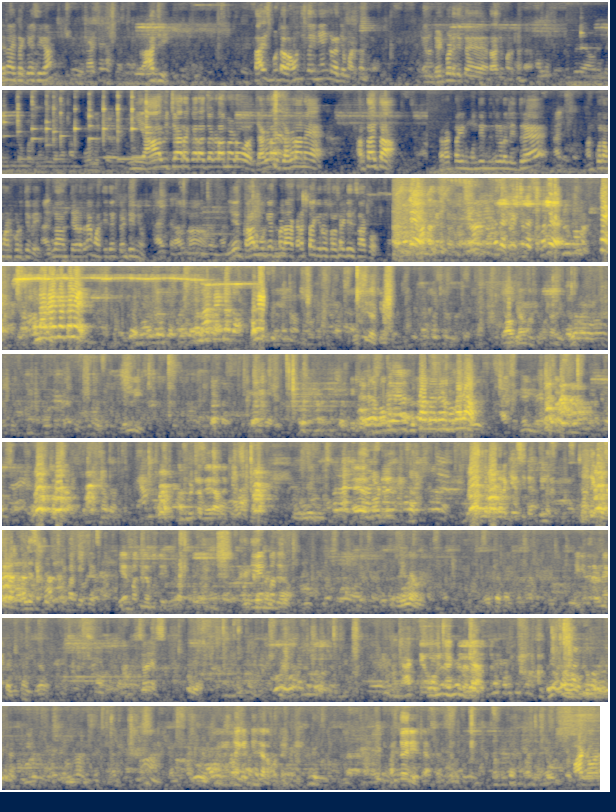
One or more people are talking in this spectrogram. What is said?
ಏನಾಯ್ತಾ ಈಗ ರಾಜಿ. ಸಾಯಿಸ್ಬಿಟ್ಟಲ್ಲ ಅವನ ಜೊತೆ ಇನ್ ಹೆಂಗ್ ರಾಜಿ ಮಾಡ್ತಾನೆ? ಏನು ಡೆಡ್ ಬಾಡಿ ಜೊತೆ ರಾಜಿ ಮಾಡ್ತಾನೆ? ಇನ್ ಯಾವ ವಿಚಾರಕರ ಜಗಳ ಮಾಡೋ? ಜಗಳ ಜಗಳನೇ. ಅರ್ಥ ಆಯ್ತಾ? ಕರೆಕ್ಟ್ ಆಗಿ ಮುಂದಿನ ದಿನಗಳಲ್ಲಿ ಇದ್ರೆ ಅನುಕೂಲ ಮಾಡ್ಕೊಡ್ತೀವಿ. ಇಲ್ಲ ಅಂತ ಹೇಳಿದ್ರೆ ಮತ್ತೆ ಕಂಟಿನ್ಯೂ ಏನ್ ಕಾಲ್ ಮುಗಿಯೋದ್ ಬೇಡ. ಕರೆಕ್ಟ್ ಆಗಿರೋ ಸೊಸೈಟಿ ಸಾಕು. ಯಾವ. ಎಲ್ಲಿ ಅದ್ ಬಿಟ್ರೆ ಬೇರೆ ಯಾವ್ದು ಕೇಸ್ ನೋಡ್ರಿ ಸರ್. ಕೇಸ್ ಇದೆ. ಒಂದೇ ಕೇಸ್ ಇದೆ. ಏನ್ ಬಂದಿದೆ ಬುದ್ಧಿ ಬುದ್ಧಿ ಏನ್ ಬಂದಿದೆ ಆಕ್ಟಿವ್ ಆಕ್ಟಿವ್ ಎಲ್ಲ ಅಂತ ಮಾಡಿ ನೋಡೋಣ.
